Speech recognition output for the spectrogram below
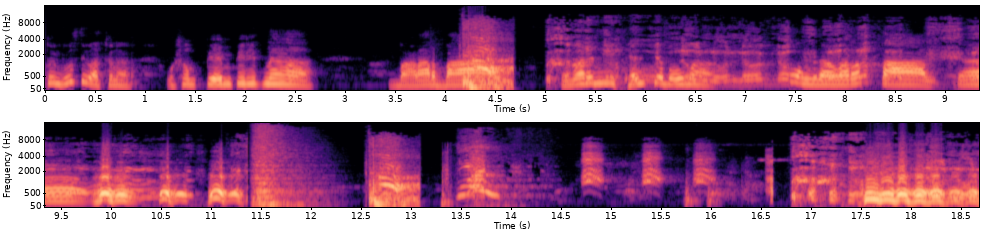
তুমি বুঝতে পারছ না ওসব প্রেম পিরিত না। বাড়ার বা তোমার নিয়ে খেলছে বৌমা। পঙ্গা মারার তাল। não,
